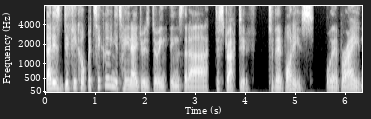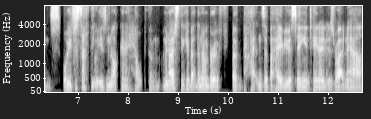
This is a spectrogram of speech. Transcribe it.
that is difficult, particularly when your teenager is doing things that are destructive to their bodies or their brains, or just stuff that is not going to help them. I mean, I just think about the number of, of patterns of behavior we're seeing in teenagers right now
